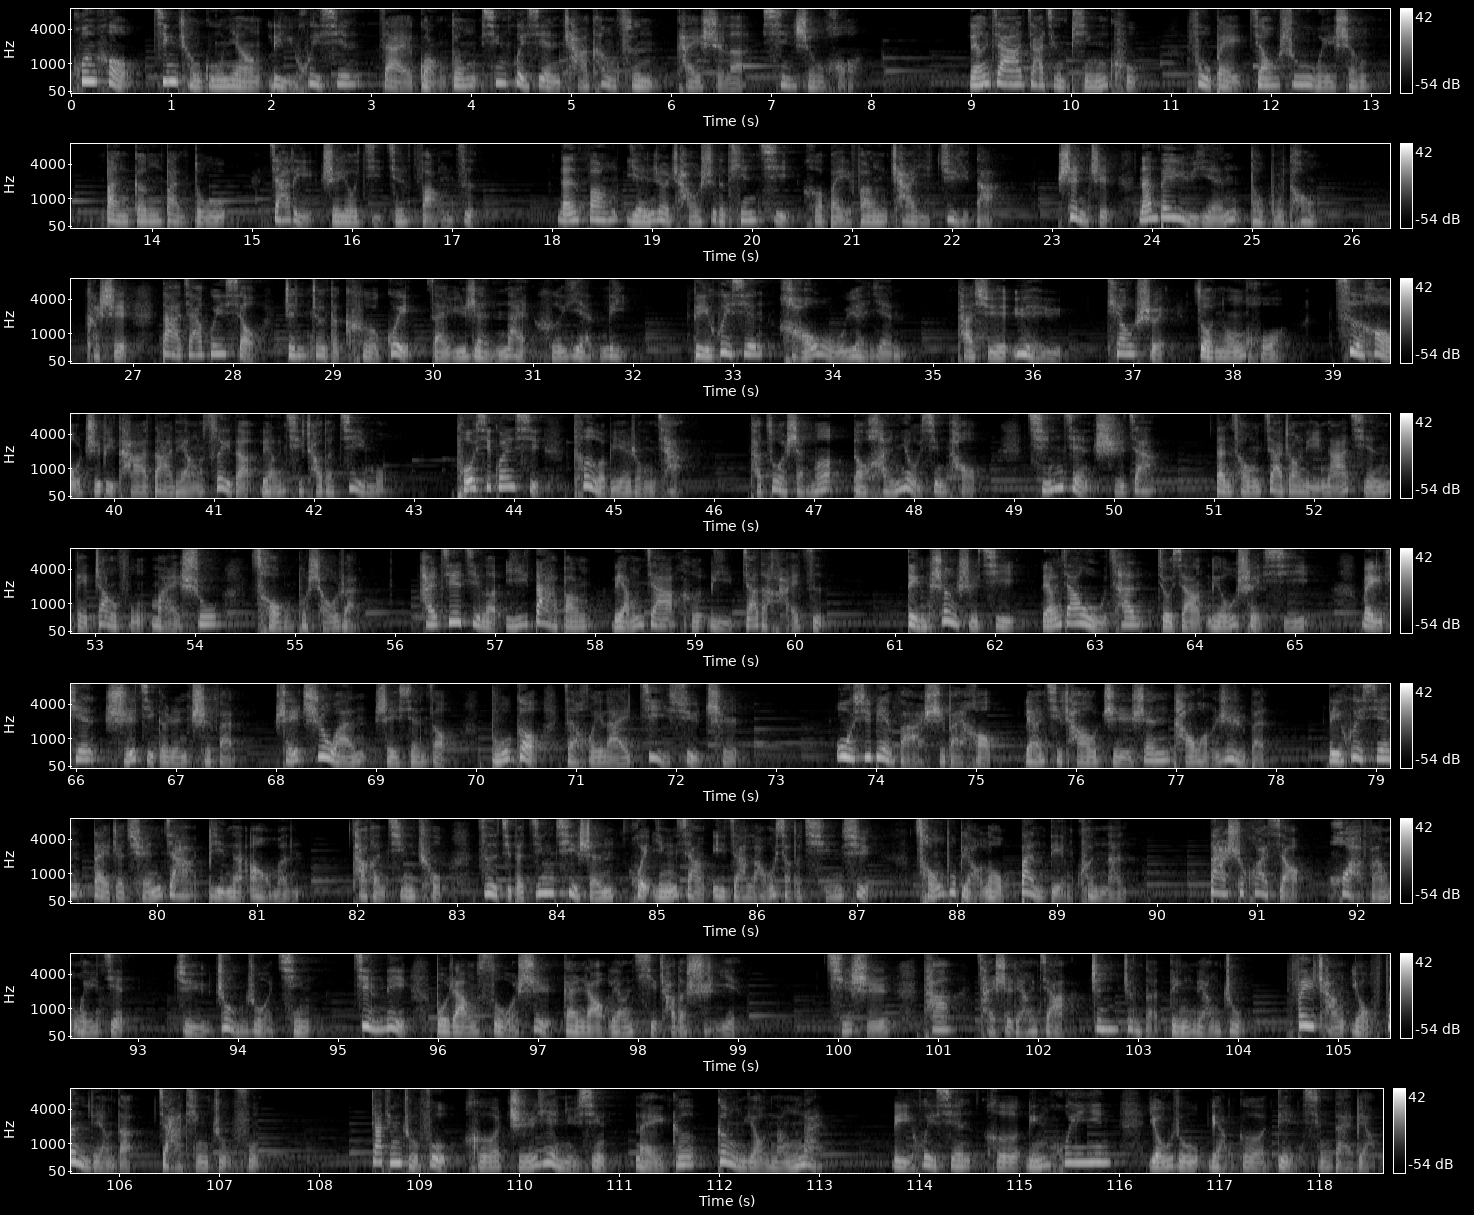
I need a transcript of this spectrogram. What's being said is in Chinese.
婚后，京城姑娘李慧仙在广东新会县茶坑村开始了新生活。梁家家境贫苦，父辈教书为生，半耕半读，家里只有几间房子。南方炎热潮湿的天气和北方差异巨大。甚至南北语言都不通，可是大家闺秀真正的可贵在于忍耐和眼力。李慧仙毫无怨言，她学粤语、挑水、做农活，伺候只比她大两岁的梁启超的继母，婆媳关系特别融洽。她做什么都很有兴头，勤俭持家。但从嫁妆里拿钱给丈夫买书，从不手软，还接济了一大帮梁家和李家的孩子。鼎盛时期，梁家午餐就像流水席，每天十几个人吃饭，谁吃完谁先走，不够再回来继续吃。戊戌变法失败后，梁启超只身逃往日本。李惠仙带着全家避难澳门，他很清楚自己的精气神会影响一家老小的情绪，从不表露半点困难，大事化小，化繁为简，举重若轻，尽力不让琐事干扰梁启超的事业。其实，他才是梁家真正的顶梁柱，非常有分量的家庭主妇。家庭主妇和职业女性哪个更有能耐？李慧仙和林徽因犹如两个典型代表。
